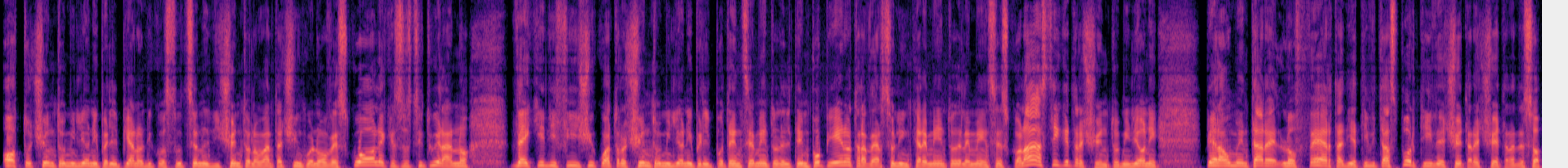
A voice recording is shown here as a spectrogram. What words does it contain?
800 milioni per il piano di costruzione di 195 nuove scuole che sostituiranno vecchi edifici, 400 milioni per il potenziamento del tempo pieno attraverso l'incremento delle mense scolastiche, 300 milioni per aumentare l'offerta di attività sportive, eccetera, eccetera. Adesso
